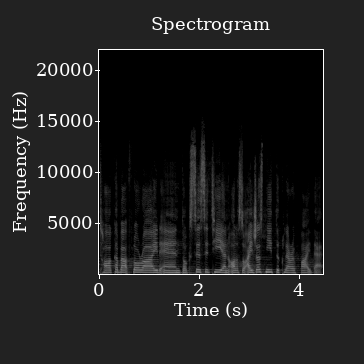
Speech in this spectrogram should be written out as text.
talk about fluoride and toxicity, and also I just need to clarify that.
